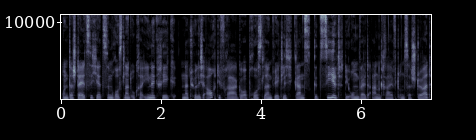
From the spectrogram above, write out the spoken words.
Und da stellt sich jetzt im Russland-Ukraine-Krieg natürlich auch die Frage, ob Russland wirklich ganz gezielt die Umwelt angreift und zerstört.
